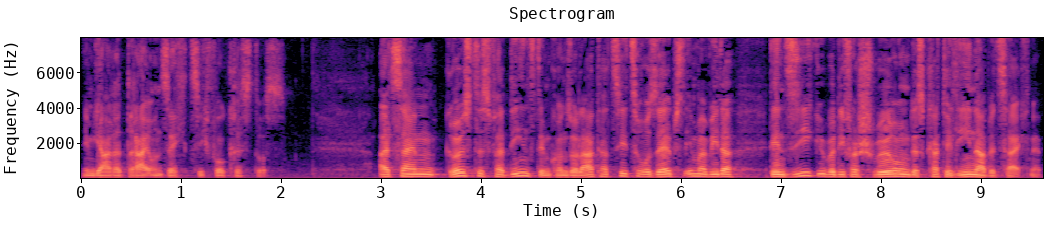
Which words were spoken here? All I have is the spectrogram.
im Jahre 63 vor Christus. Als sein größtes Verdienst im Konsulat hat Cicero selbst immer wieder den Sieg über die Verschwörung des Catilina bezeichnet.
